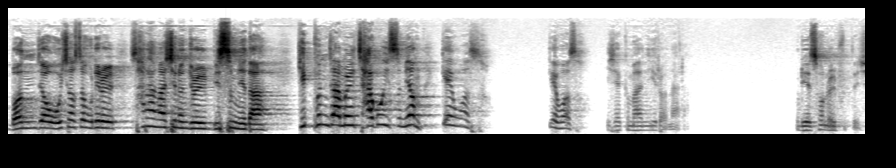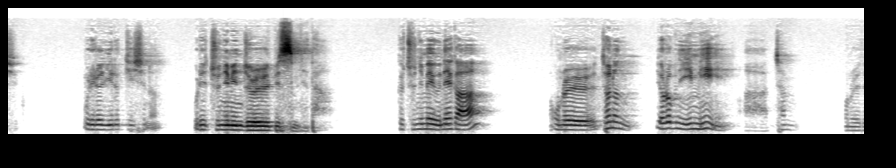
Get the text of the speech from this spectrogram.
먼저 오셔서 우리를 사랑하시는 줄 믿습니다. 깊은 잠을 자고 있으면 깨워서, 깨워서 이제 그만 일어나라. 우리의 손을 붙드시고 우리를 일으키시는 우리 주님인 줄 믿습니다. 그 주님의 은혜가 오늘 저는 여러분이 이미 아, 참 오늘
